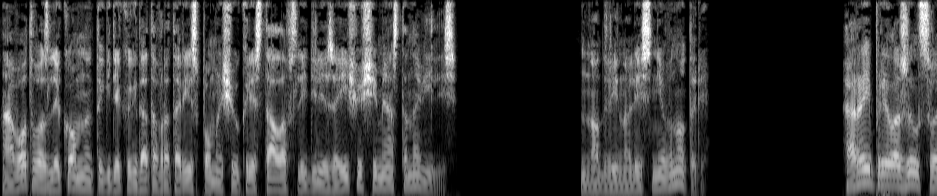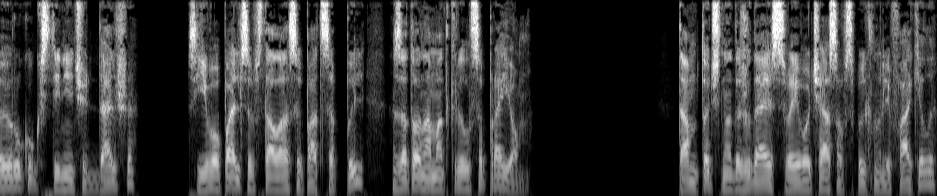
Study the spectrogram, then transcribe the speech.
а вот возле комнаты, где когда-то вратари с помощью кристаллов следили за ищущими, остановились. Но двинулись не внутрь. Арей приложил свою руку к стене чуть дальше, с его пальцев стала осыпаться пыль, зато нам открылся проем. Там, точно дожидаясь своего часа, вспыхнули факелы,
